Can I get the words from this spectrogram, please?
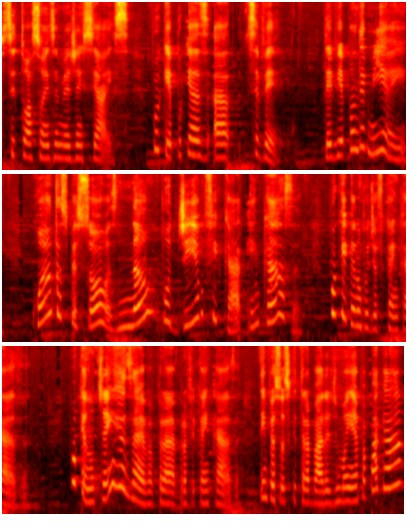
situações emergenciais. Por quê? Porque as- a- você vê, teve a pandemia aí. Quantas pessoas não podiam ficar em casa? Por que, que não podia ficar em casa? Porque não tem reserva para ficar em casa. Tem pessoas que trabalham de manhã para pagar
